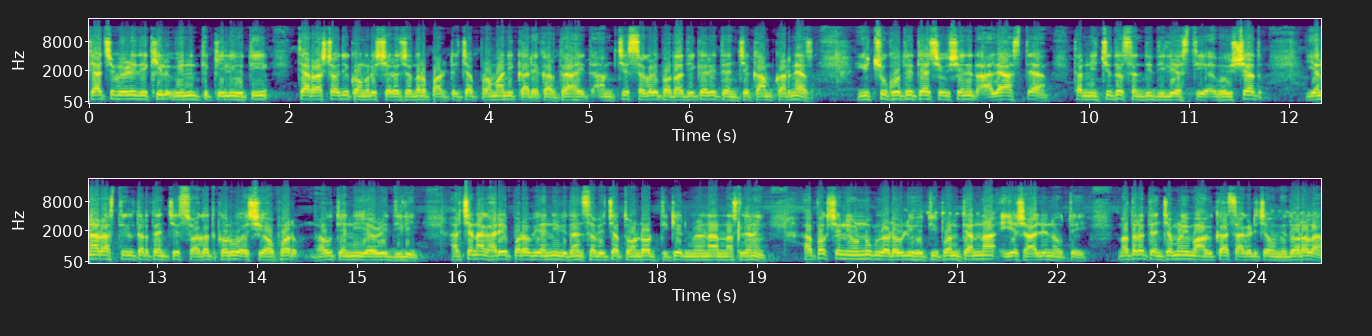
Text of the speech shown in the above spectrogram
त्याच वेळी देखील विनंती केली होती. त्या राष्ट्रवादी काँग्रेस शरदचंद्र पार्टीच्या प्रामाणिक कार्यकर्त्या आहेत. आमचे सगळे पदाधिकारी त्यांचे काम करण्यास इच्छुक होते. त्या शिवसेनेत आल्या असत्या तर निश्चितच संधी दिली असती. भविष्यात येणार असतील तर त्यांचे स्वागत करू अशी ऑफर राऊत यांनी यावेळी दिली. अर्चना घारे परब यांनी विधानसभेच्या तोंडावर तिकीट मिळणार नसल्याने अपक्ष निवडणूक लढवली होती पण त्यांना यश आले नव्हते. मात्र त्यांच्यामुळे महाविकास आघाडीच्या उमेदवाराला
